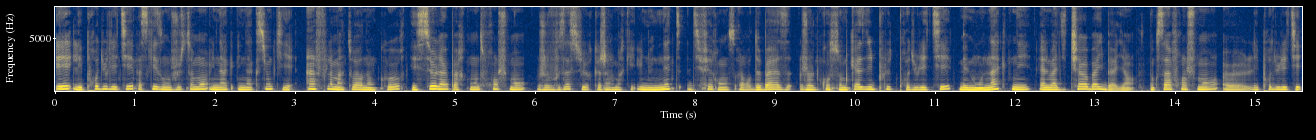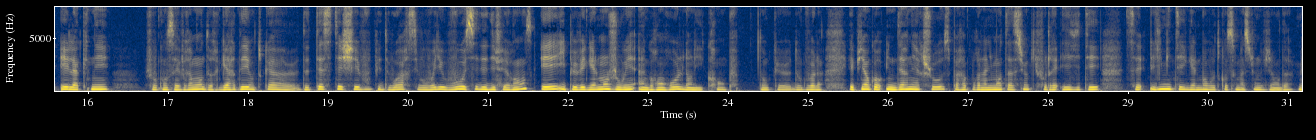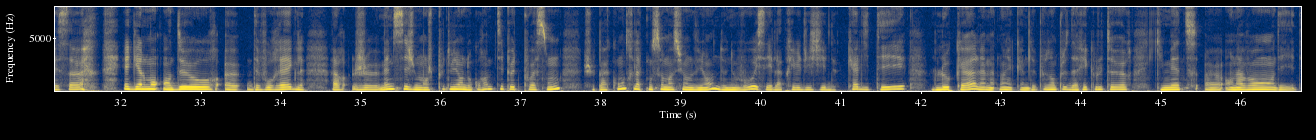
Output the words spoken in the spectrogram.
Et les produits laitiers, parce qu'ils ont justement une, une action qui est inflammatoire dans le corps. Et cela, par contre, franchement, je vous assure que j'ai remarqué une nette différence. Alors, de base, je ne consomme quasi plus de produits laitiers, mais mon acné, elle m'a dit ciao, bye bye. Hein. Donc, ça, franchement, euh, les produits laitiers et l'acné, je vous conseille vraiment de regarder, en tout cas euh, de tester chez vous, puis de voir si vous voyez vous aussi des différences. Et ils peuvent également jouer un grand rôle dans les crampes. Donc, euh, donc voilà. Et puis encore une dernière chose par rapport à l'alimentation qu'il faudrait éviter, c'est limiter également votre consommation de viande. Mais ça, également en dehors euh, de vos règles. Alors, même si je ne mange plus de viande, donc un petit peu de poisson, je ne suis pas contre la consommation de viande. De nouveau, essayez de la privilégier de qualité, locale. Hein. Maintenant, il y a quand même de plus en plus d'agriculteurs qui mettent euh, en avant des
